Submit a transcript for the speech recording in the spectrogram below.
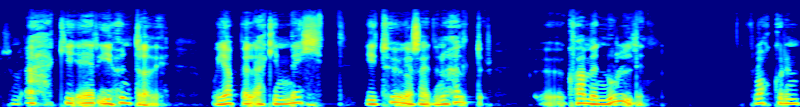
sem ekki er í hundraði og jafnvel ekki neitt í tugasætinu heldur? Hvað með nullin? Flokkurinn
